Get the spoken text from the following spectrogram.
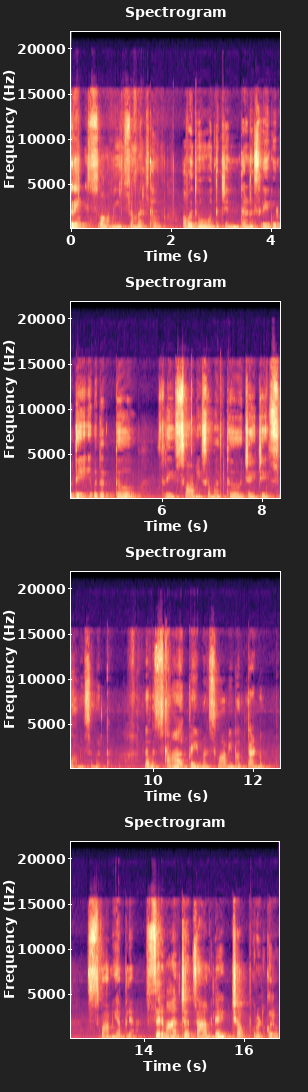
श्री स्वामी समर्थ. अवधूत चिंतन श्री गुरुदेव दत्त. श्री स्वामी समर्थ. जय जय स्वामी समर्थ. नमस्कार प्रेमळ स्वामी भक्तांनो. स्वामी आपल्या सर्वांच्या चांगल्या इच्छा पूर्ण करून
